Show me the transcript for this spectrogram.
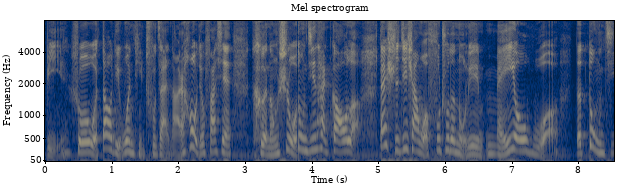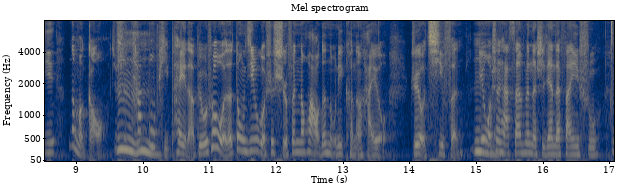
比，说我到底问题出在哪？然后我就发现，可能是我动机太高了，但实际上我付出的努力没有我的动机那么高，就是它不匹配的。比如说我的动机如果是十分的话，我的努力可能还有只有七分，因为我剩下三分的时间在翻译书。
